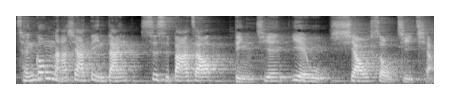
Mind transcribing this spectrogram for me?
成功拿下订单。四十八招顶尖业务销售技巧。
